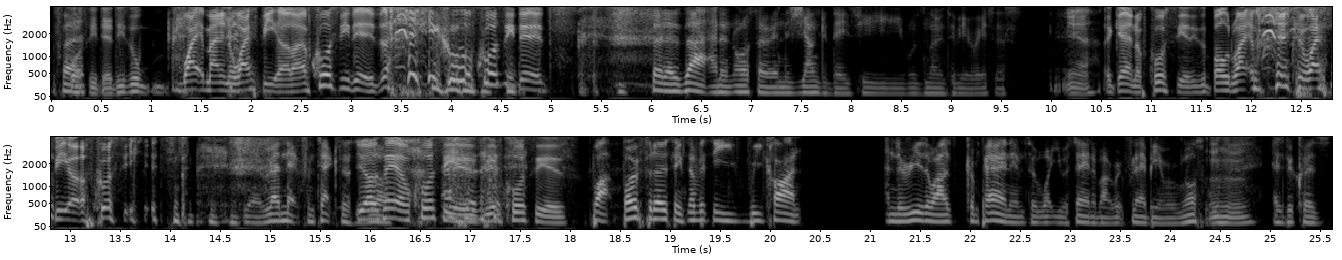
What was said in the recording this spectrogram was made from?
Of course he did. He's a white man in a wife beater. Like, of course he did. of course he did. So there's that, and then also in his younger days, he was known to be a racist. Yeah. Again, of course he is. He's a bold white man wife beater. Of course he is. Yeah, redneck from Texas. You know what I'm saying? Of course he is. Of course he is. But both of those things, obviously, we can't. And the reason why I was comparing him to what you were saying about Ric Flair being remorseful hmm is because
